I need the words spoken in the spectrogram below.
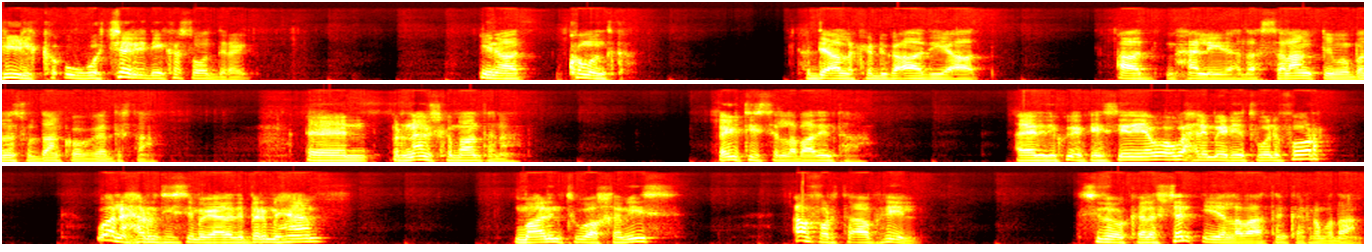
hiilka uu wajeer idinka soo diray inaad commentka haddii alla ka dhigo aad iyo aad aad maxaa la yidhahdaa salaan qiimo badan suldaanka ugaga dirtaan. Barnaamijka maantana qaybtiisa labaad intaa ayaan idinku ekaysiinaya waa waxla media 24 waana xaruntiisa magaalada birmingham. Maalintu waa khamiis afarta abriil sidoo kale shan iyo labaatanka ramadaan.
